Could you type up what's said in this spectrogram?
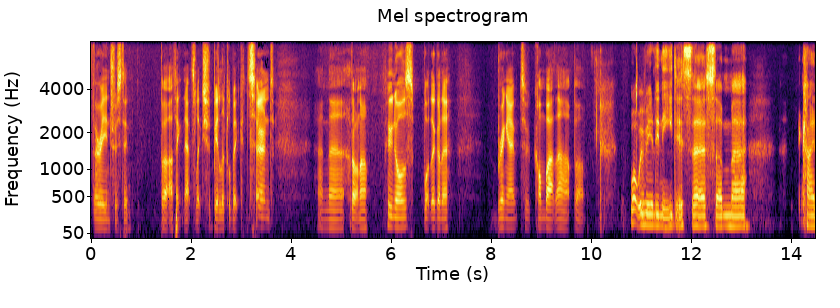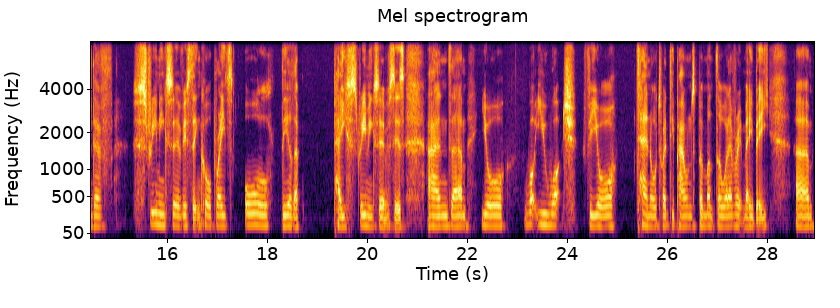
very interesting, but I think Netflix should be a little bit concerned. And uh, I don't know. Who knows what they're gonna bring out to combat that? But what we really need is uh, some uh, kind of streaming service that incorporates all the other pay streaming services and um, your what you watch for your 10 or 20 pounds per month or whatever it may be um,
